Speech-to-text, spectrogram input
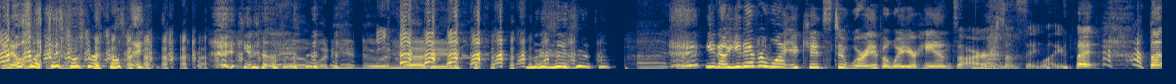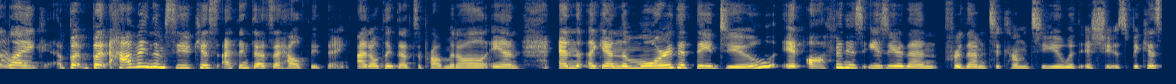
you know, like, you know, uh, what are you doing, Daddy? you know, you never want your kids to worry about where your hands are or something like. But, but like, but but having them see you kiss, I think that's a healthy thing. I don't think that's a problem at all. And and again, the more that they do, it often is easier than for them to come to you with issues because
